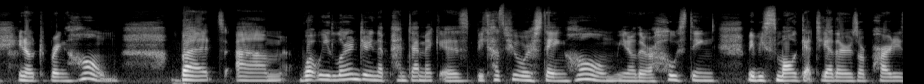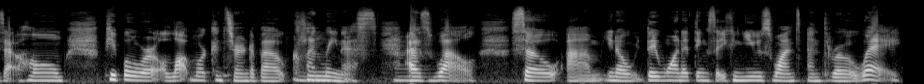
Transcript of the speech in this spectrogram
you know, to bring home. But um, what we learned during the pandemic is because people were staying home, you know, they were hosting maybe small get togethers or parties at home, people were a lot more concerned about mm. cleanliness mm. as well. So, um, you know, they wanted things that you can use once and throw away.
